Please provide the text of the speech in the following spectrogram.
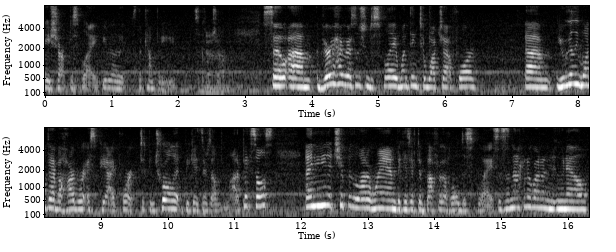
a sharp display, even though it's the company. It's called Yeah. sharp. So um, very high resolution display. One thing to watch out for. Um, you really want to have a hardware SPI port to control it because there's a lot of pixels, and you need a chip with a lot of RAM because you have to buffer the whole display. So this is not going to run on an Uno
